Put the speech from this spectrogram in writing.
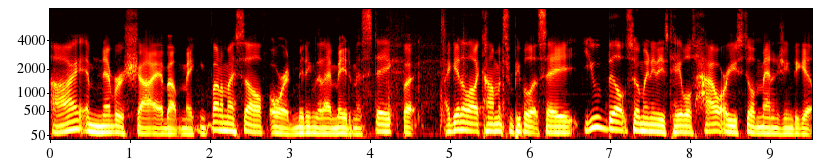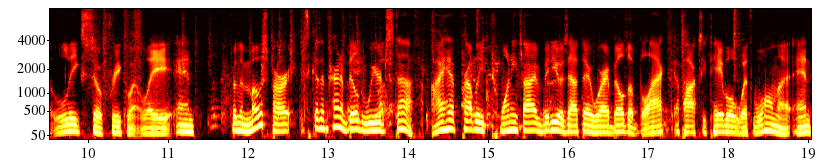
I am never shy about making fun of myself or admitting that I made a mistake, but I get a lot of comments from people that say, You've built so many of these tables, how are you still managing to get leaks so frequently? And for the most part, it's because I'm trying to build weird stuff. I have probably 25 videos out there where I build a black epoxy table with walnut, and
